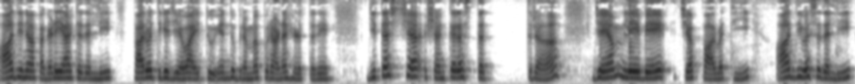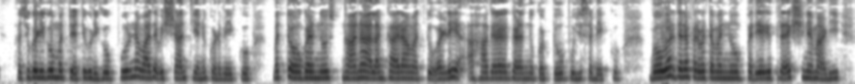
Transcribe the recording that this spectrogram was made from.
ಆ ದಿನ ಪಗಡೆಯಾಟದಲ್ಲಿ ಪಾರ್ವತಿಗೆ ಜಯವಾಯಿತು ಎಂದು ಬ್ರಹ್ಮಪುರಾಣ ಹೇಳುತ್ತದೆ. ಜಿತಶ್ಚ ಶಂಕರಸ್ತತ್ರ ಜಯಂ ಲೇಬೆ ಚ ಪಾರ್ವತಿ. ಆ ದಿವಸದಲ್ಲಿ ಹಸುಗಳಿಗೂ ಮತ್ತು ಎತ್ತುಗಳಿಗೂ ಪೂರ್ಣವಾದ ವಿಶ್ರಾಂತಿಯನ್ನು ಕೊಡಬೇಕು. ಮತ್ತು ಅವುಗಳನ್ನು ಸ್ನಾನ, ಅಲಂಕಾರ ಮತ್ತು ಒಳ್ಳೆಯ ಆಹಾರಗಳನ್ನು ಕೊಟ್ಟು ಪೂಜಿಸಬೇಕು. ಗೋವರ್ಧನ ಪರ್ವತವನ್ನು ಪರಿ, ಪ್ರದಕ್ಷಿಣೆ ಮಾಡಿ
